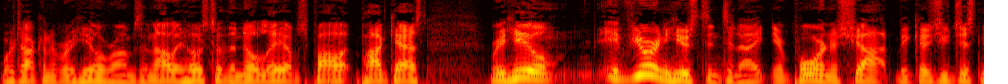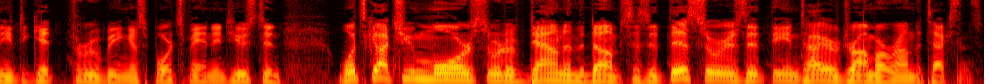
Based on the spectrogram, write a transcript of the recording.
We're talking to Raheel Ramzanali, host of the No Layups po- podcast. Raheel, if you're in Houston tonight and you're pouring a shot because you just need to get through being a sports fan in Houston, what's got you more sort of down in the dumps? Is it this or is it the entire drama around the Texans?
